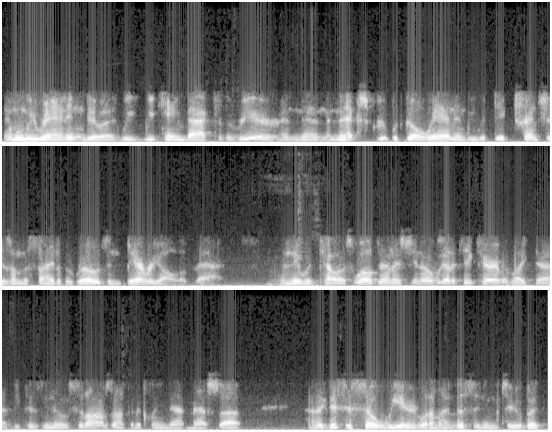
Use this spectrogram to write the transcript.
and when we ran into it, we, we came back to the rear. And then the next group would go in and we would dig trenches on the side of the roads and bury all of that. And they would tell us, well, Dennis, you know, we got to take care of it like that because, you know, Saddam's not going to clean that mess up. I was like, this is so weird. What am I listening to? But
